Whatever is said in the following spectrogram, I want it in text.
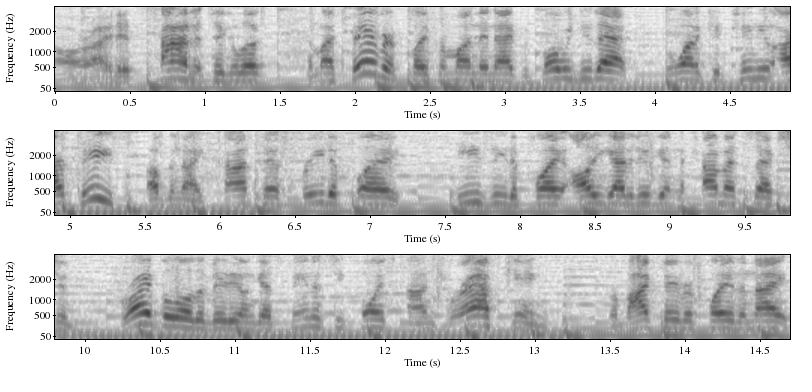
All right, it's time to take a look at my favorite play for Monday night. Before we do that, we want to continue our beast of the night contest, free to play, easy to play. All you got to do get in the comment section right below the video and get fantasy points on DraftKings for my favorite play of the night.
